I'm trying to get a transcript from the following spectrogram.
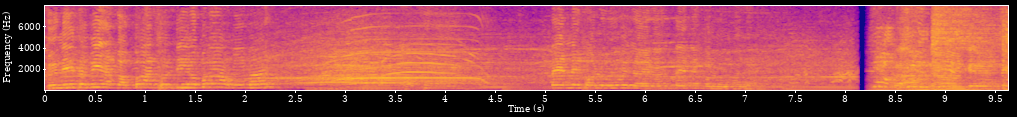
คืนนี้ถ้าพี่อยากกลับบ้านคนเดียวบ้างมีไหม เต้นให้เขารู้ไปเลยนะเต้นให้เขารู้ไปเลย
